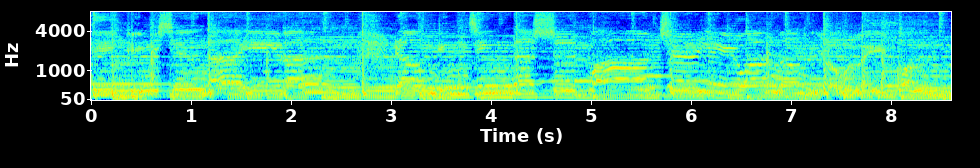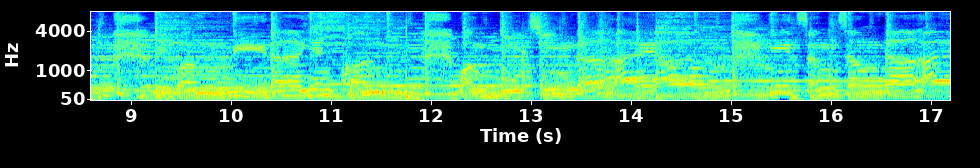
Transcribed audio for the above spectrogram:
地平线那一端，静的时光去遗忘，有泪光凝望你的眼眶，望不尽的海洋，一层层的海。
